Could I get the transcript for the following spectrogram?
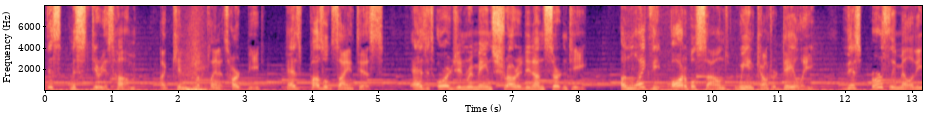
This mysterious hum, akin to the planet's heartbeat, has puzzled scientists, as its origin remains shrouded in uncertainty. Unlike the audible sounds we encounter daily, this earthly melody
